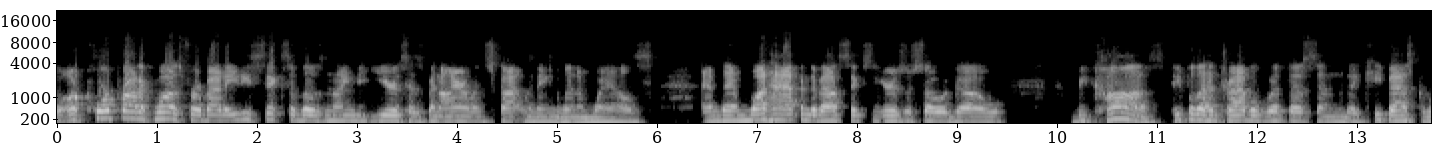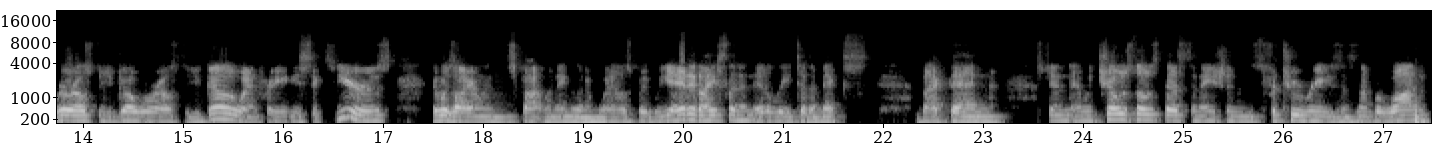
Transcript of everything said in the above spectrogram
Our core product was for about 86 of those 90 years has been Ireland, Scotland, England, and Wales. And then what happened about six years or so ago, because people that had traveled with us and they keep asking, where else do you go? Where else do you go? And for 86 years, it was Ireland, Scotland, England, and Wales. But we added Iceland and Italy to the mix back then and we chose those destinations for two reasons. Number one,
